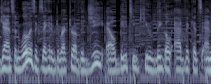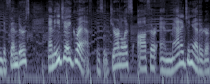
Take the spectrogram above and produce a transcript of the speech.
Jansen Wu is executive director of the GLBTQ Legal Advocates and Defenders. And EJ Graff is a journalist, author, and managing editor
